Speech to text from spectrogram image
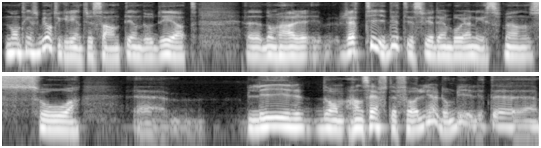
någonting som jag tycker är intressant ändå det är att Eh, de här, rätt tidigt i swedenborgianismen så eh, blir de, hans efterföljare de blir lite eh,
